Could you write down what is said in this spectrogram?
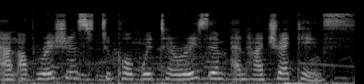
and operations to cope with terrorism and hijackings.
